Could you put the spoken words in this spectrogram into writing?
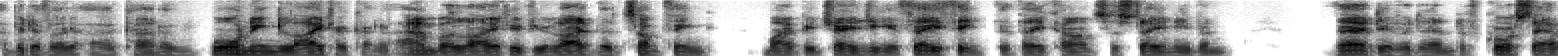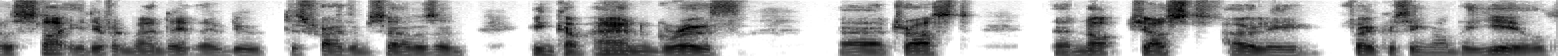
a bit of a, a kind of warning light, a kind of amber light, if you like, that something might be changing if they think that they can't sustain even their dividend. Of course, they have a slightly different mandate. They do describe themselves as an income and growth uh, trust. They're not just wholly focusing on the yield,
